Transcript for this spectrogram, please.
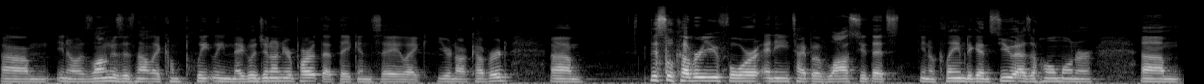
um, you know, as long as it's not like completely negligent on your part that they can say like you're not covered. Um, this will cover you for any type of lawsuit that's you know claimed against you as a homeowner. Um,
